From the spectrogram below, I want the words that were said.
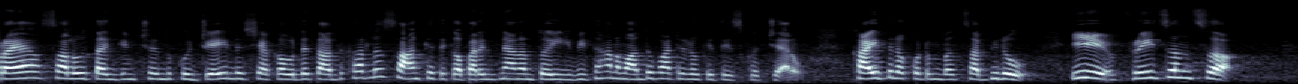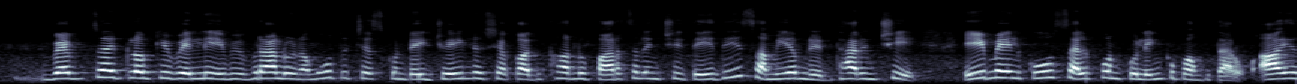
ప్రయాసాలు తగ్గించేందుకు జైలు శాఖ ఉన్నతాధికారులు సాంకేతిక పరిజ్ఞానంతో ఈ విధానం అందుబాటులోకి తీసుకొచ్చారు. ఖైదీల కుటుంబ సభ్యులు ఈ ఫ్రీజన్స్ వెబ్సైట్లోకి వెళ్ళి వివరాలు నమోదు చేసుకుంటే జైలు శాఖ అధికారులు పరిశీలించి తేదీ సమయం నిర్ధారించి ఈమెయిల్కు సెల్ ఫోన్కు లింక్ పంపుతారు. ఆయా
